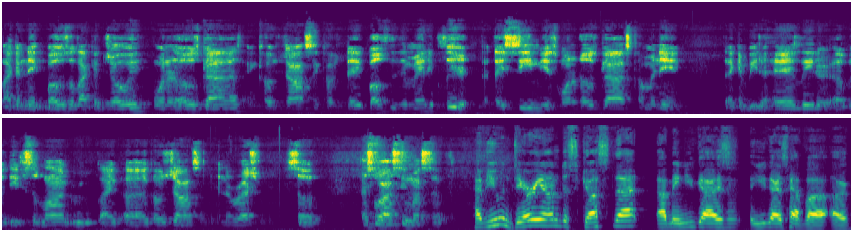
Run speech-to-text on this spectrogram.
like a Nick Bosa, like a Joey, one of those guys. And Coach Johnson, Coach Day, both of them made it clear that they see me as one of those guys coming in that can be the head leader of a defensive line group, like uh, Coach Johnson and the Rushmen. So that's where I see myself. Have you and Darrion discussed that? I mean, you guys, you guys have a, a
